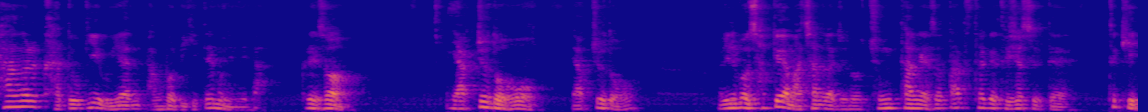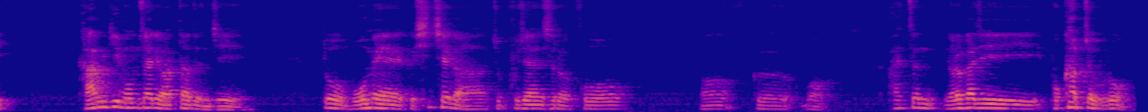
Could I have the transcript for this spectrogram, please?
향을 가두기 위한 방법이기 때문입니다. 그래서 약주도 약주도 일본 사케와 마찬가지로 중탕에서 따뜻하게 드셨을 때 특히 감기 몸살이 왔다든지 또 몸의 그 신체가 좀 부자연스럽고 어 그 뭐 하여튼 여러 가지 복합적으로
